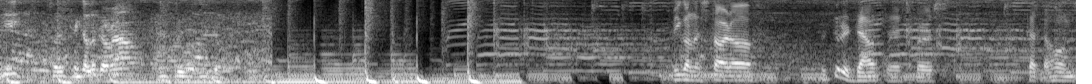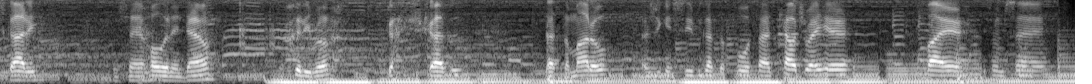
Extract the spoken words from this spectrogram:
peek. So let's take a look around and let's do what we do. We're gonna start off. Let's do the downstairs first. Got the homie Scottie. I'm saying holding it down. It's goody, bro. Gracias, gracias. That's the motto. As you can see, we got the full size couch right here. Fire, you know what I'm saying?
